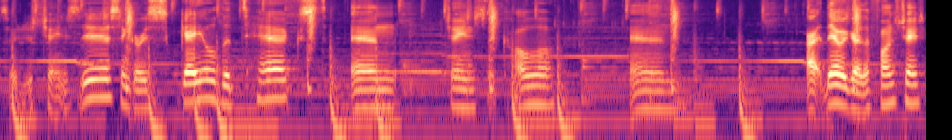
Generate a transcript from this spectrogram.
So just change this and go scale the text and change the color and alright there we go the font's changed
